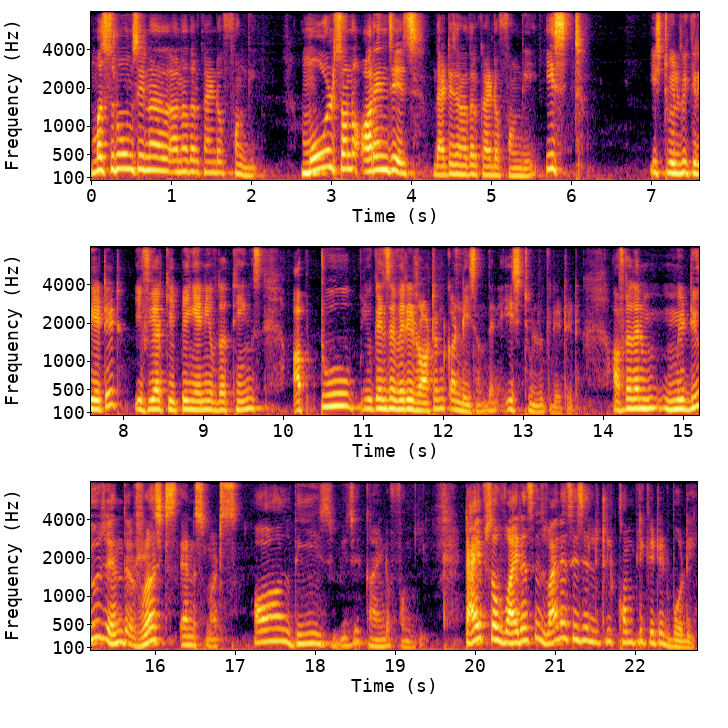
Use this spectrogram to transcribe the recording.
Mushrooms in a, another kind of fungi. Molds on oranges. That is another kind of fungi. Yeast. Yeast will be created if you are keeping any of the things up to you can say very rotten condition then yeast will be created. After that mildews and rusts and smuts all these is a kind of fungi. Types of viruses virus is a little complicated body.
